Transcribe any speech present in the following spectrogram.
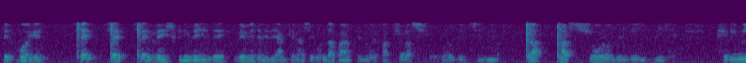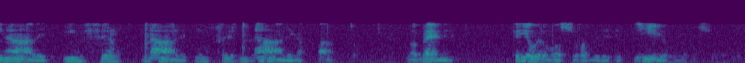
per voi che se, se, se vi iscrivete vi vedrete anche la seconda parte dove faccio l'assolo, vi insegno la, l'assolo terribile, criminale, infernale, infernale che ha fatto, va bene? Che io ve lo posso far vedere, io ve lo posso far vedere.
